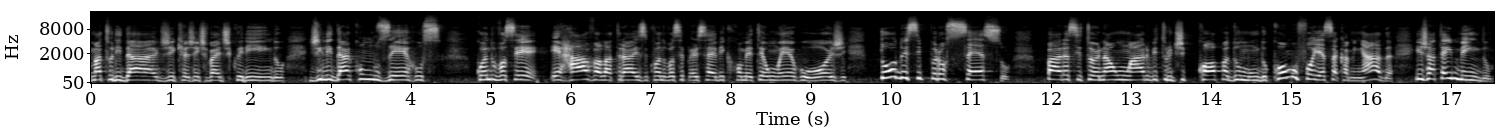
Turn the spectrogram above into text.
maturidade que a gente vai adquirindo, de lidar com os erros. Quando você errava lá atrás e quando você percebe que cometeu um erro hoje, todo esse processo para se tornar um árbitro de Copa do Mundo. Como foi essa caminhada? E já até emendo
